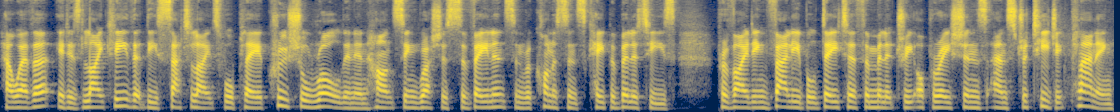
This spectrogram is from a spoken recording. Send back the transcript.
However, it is likely that these satellites will play a crucial role in enhancing Russia's surveillance and reconnaissance capabilities, providing valuable data for military operations and strategic planning.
